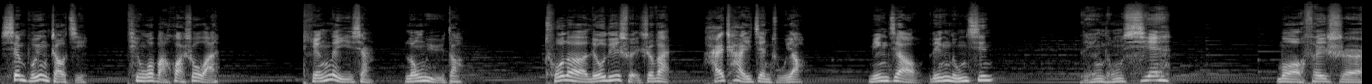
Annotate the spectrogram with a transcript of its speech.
先不用着急，听我把话说完。”停了一下，龙宇道：“除了琉璃水之外，还差一件主药，名叫玲珑心。玲珑心，莫非是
